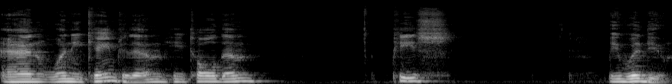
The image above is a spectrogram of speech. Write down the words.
And when he came to them, he told them, Peace be with you.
